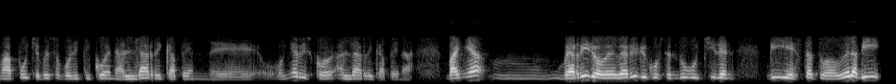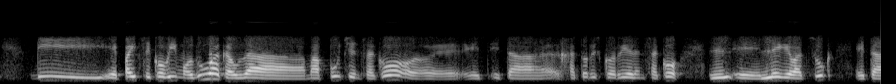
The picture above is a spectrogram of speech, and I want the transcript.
Mapuche preso politikoen aldarrikapen, e, oinarrizko aldarrikapena. Baina, mm, berriro, berriro ikusten dugu Txilen bi estatu daudela, bi bi epaitzeko bi moduak, hau da maputxentzako eta jatorrizko herriarentzako lege batzuk, eta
